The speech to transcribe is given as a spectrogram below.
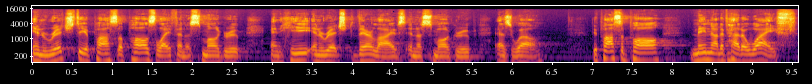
enriched the Apostle Paul's life in a small group, and he enriched their lives in a small group as well. The Apostle Paul may not have had a wife,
